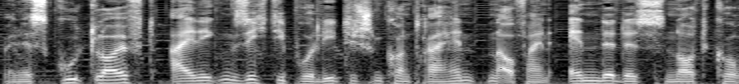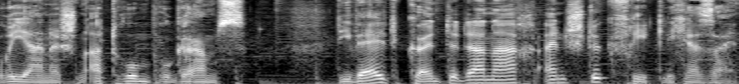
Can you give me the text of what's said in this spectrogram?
Wenn es gut läuft, einigen sich die politischen Kontrahenten auf ein Ende des nordkoreanischen Atomprogramms. Die Welt könnte danach ein Stück friedlicher sein.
